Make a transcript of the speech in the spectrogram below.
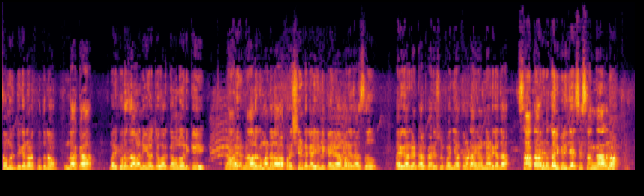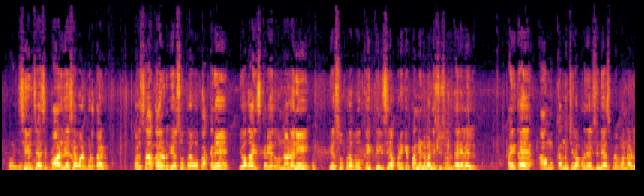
సమృద్ధిగా నడుపుతున్నాం. ఇందాక మరి గురజాల నియోజకవర్గంలోనికి నాలుగు మండలాల ప్రెసిడెంట్గా ఎన్నికైన మరేదాస్ అయ్యగారు రెంటాల ప్యారిస్లో పనిచేస్తున్నాడు. ఆయన అన్నాడు కదా సాతానుడు గలిపిలు చేసి సంఘాలను సీల్ చేసి పాడు చేసేవాడు పుడతాడు. వాడు సాతానుడు యేసుప్రభు పక్కనే యోధా ఏదో ఉన్నాడని యేసుప్రభుకి తెలిసినప్పటికీ పన్నెండు మంది శిష్యులకు తెలియలేదు. అయితే ఆ ముక్క ముంచినప్పుడు తెలిసింది యేసు ప్రభు అన్నాడు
